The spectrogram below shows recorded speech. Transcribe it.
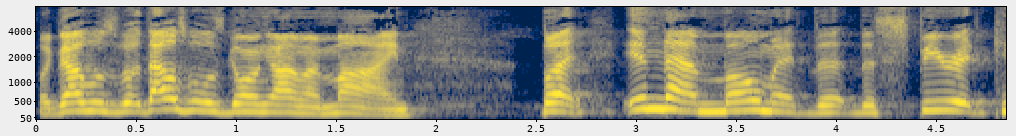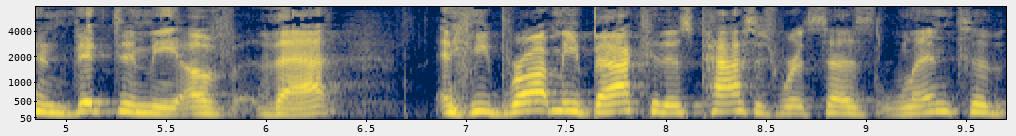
Like that was that was what was going on in my mind. But in that moment, the, the Spirit convicted me of that. And he brought me back to this passage where it says, lend to,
